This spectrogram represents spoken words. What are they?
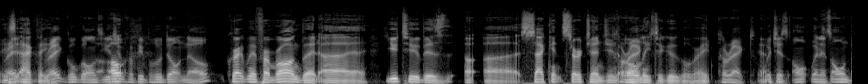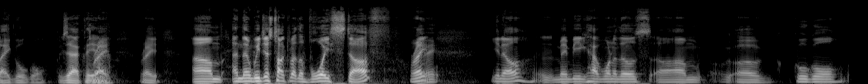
Exactly. Right? Google owns YouTube Oh. for people who don't know. Correct me if I'm wrong, but uh, YouTube is a, a second search engine Correct. only to Google, right? Correct. Which is own, when it's owned by Google. Exactly. yeah. Right. Right. Um, and then we just talked about the voice stuff, right? Right. You know, maybe you have one of those um, uh, Google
